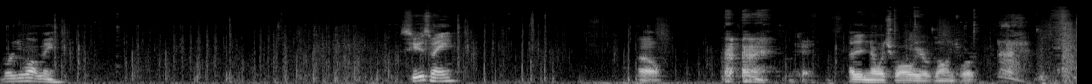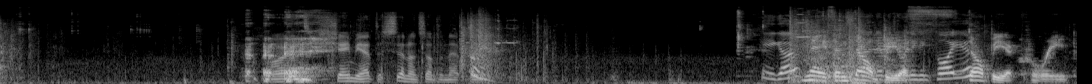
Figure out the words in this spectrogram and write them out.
Where do you want me? Excuse me. Oh. okay. I didn't know which wall we were going toward. Boy, it's a shame you have to sit on something that big. Here you go. Nathan, don't be do a anything for you. don't be a creep.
